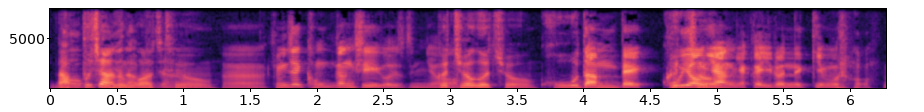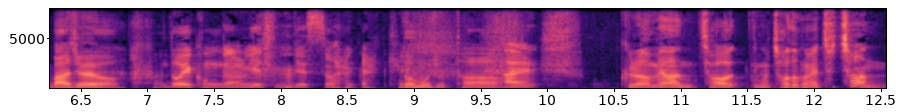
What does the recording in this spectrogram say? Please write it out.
나쁘지 어, 않은 것 나쁘지 같아요. 어, 굉장히 건강식이거든요. 그쵸, 그쵸. 고단백, 그쵸. 고영양 약간 이런 느낌으로 맞아요. 너의 건강을 위해 준비했어. 너무 좋다. 아, 그러면 저 그럼 저도 그냥 추천.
